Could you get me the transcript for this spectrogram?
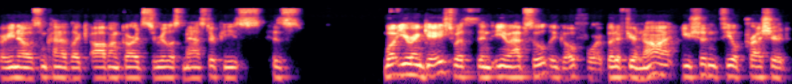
or you know some kind of like avant-garde surrealist masterpiece is what you're engaged with, then you know absolutely go for it. But if you're not, you shouldn't feel pressured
